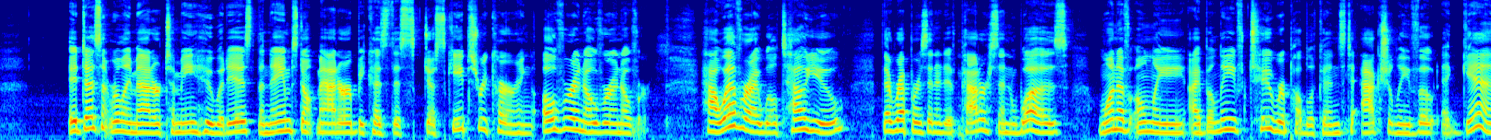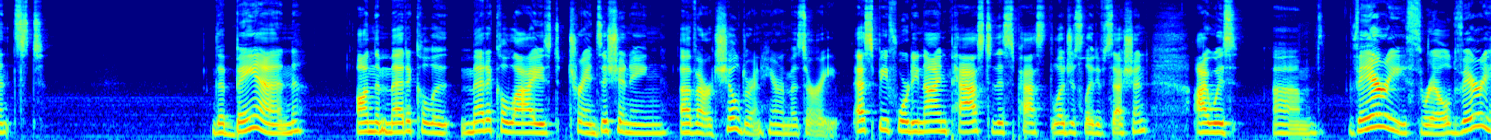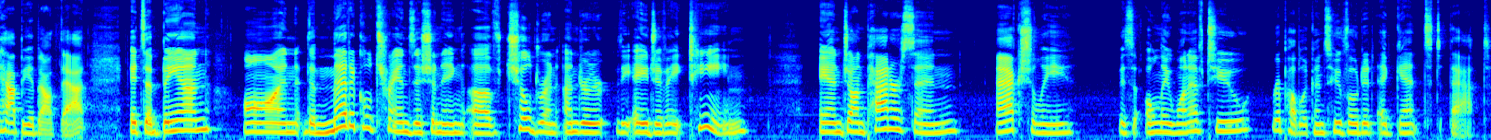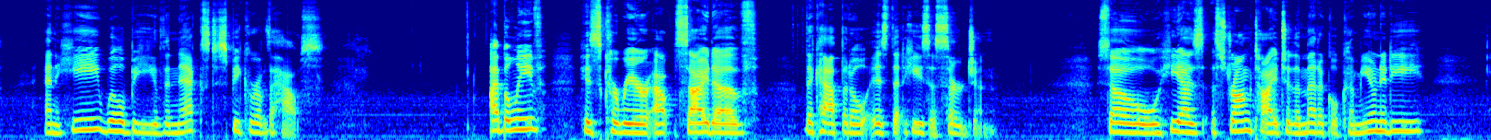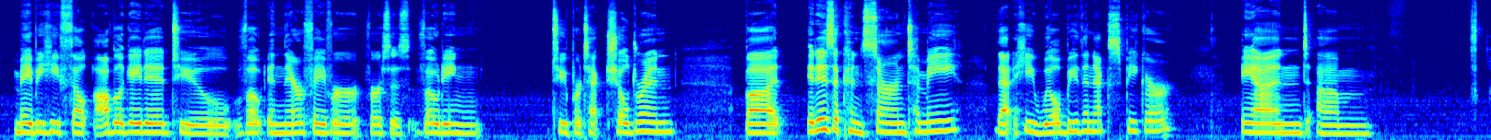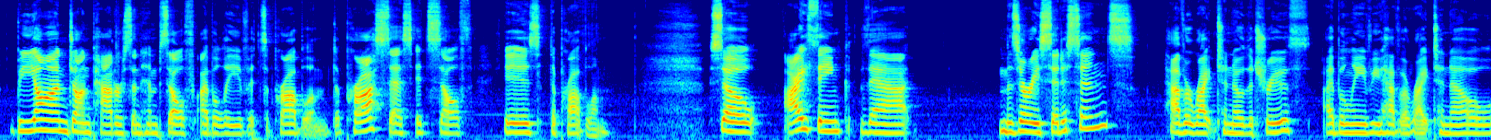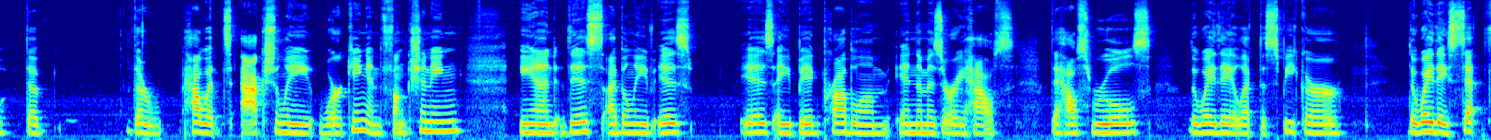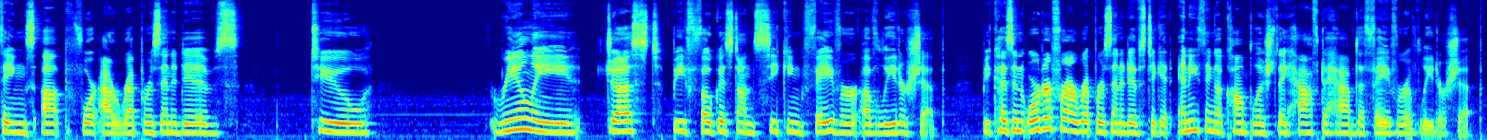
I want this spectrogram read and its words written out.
it doesn't really matter to me who it is. The names don't matter because this just keeps recurring over and over and over. However, I will tell you that Representative Patterson was one of only, I believe, two Republicans to actually vote against the ban on the medical medicalized transitioning of our children here in Missouri. SB 49 passed this past legislative session. I was um, very thrilled, very happy about that. It's a ban on the medical transitioning of children under the age of 18. And John Patterson actually is only one of two Republicans who voted against that. And he will be the next Speaker of the House. I believe his career outside of the Capitol is that he's a surgeon. So he has a strong tie to the medical community. Maybe he felt obligated to vote in their favor versus voting to protect children. But it is a concern to me that he will be the next speaker. And um, beyond John Patterson himself, I believe it's a problem. The process itself is the problem. So I think that Missouri citizens have a right to know the truth. I believe you have a right to know the the how it's actually working and functioning. And this, I believe, is is a big problem in the Missouri House. The House rules, the way they elect the Speaker, the way they set things up for our representatives to really just be focused on seeking favor of leadership. Because in order for our representatives to get anything accomplished, they have to have the favor of leadership.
